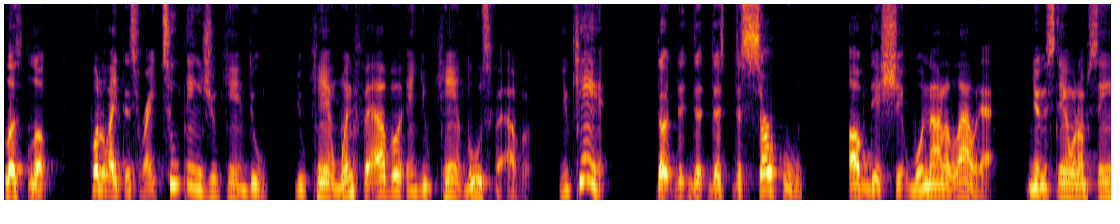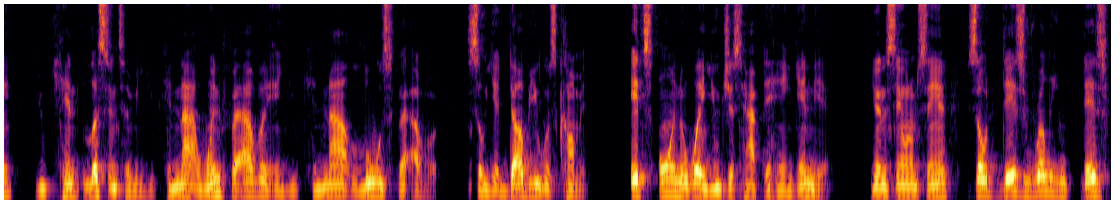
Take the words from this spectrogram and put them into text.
Let's look, put it like this, right? Two things you can't do. You can't win forever and you can't lose forever. You can't. The the the, the circle of this shit will not allow that. You understand what I'm saying? You can listen to me. You cannot win forever and you cannot lose forever. So your W is coming. It's on the way. You just have to hang in there. You understand what I'm saying? So there's really there's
